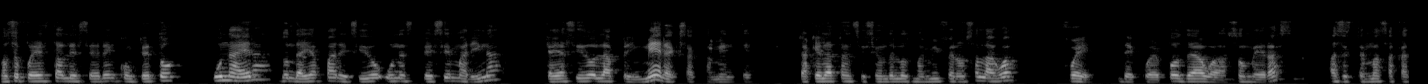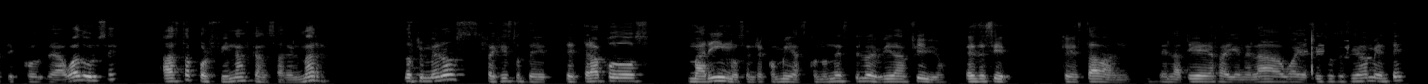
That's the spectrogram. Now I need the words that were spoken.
No se puede establecer en concreto una era donde haya aparecido una especie marina que haya sido la primera exactamente, ya que la transición de los mamíferos al agua fue de cuerpos de agua someras a sistemas acáticos de agua dulce hasta por fin alcanzar el mar. Los primeros registros de tetrápodos marinos, entre comillas, con un estilo de vida anfibio, es decir, que estaban en la tierra y en el agua y así sucesivamente,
